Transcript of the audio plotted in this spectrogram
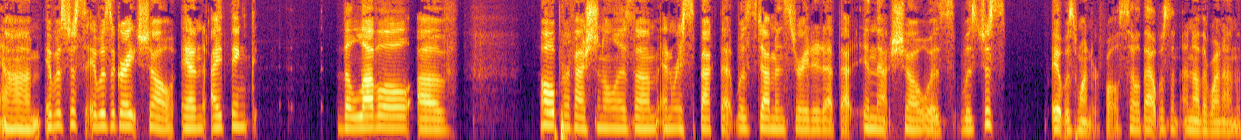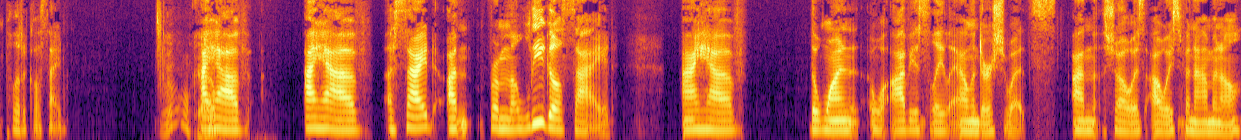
um, it was just, it was a great show. And I think the level of, oh, professionalism and respect that was demonstrated at that, in that show was, was just, it was wonderful. So that was another one on the political side. Oh, okay. I have, I have aside on from the legal side, I have the one, well, obviously Alan Dershowitz on the show is always phenomenal.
